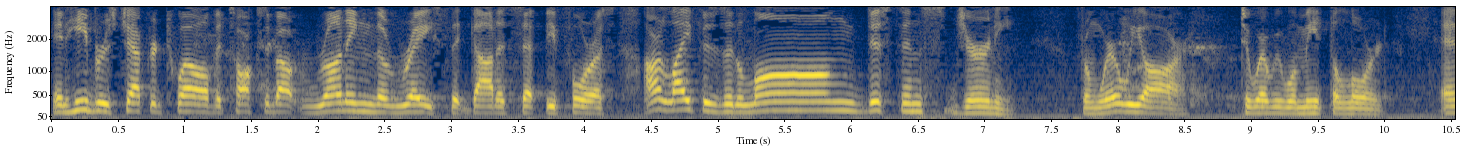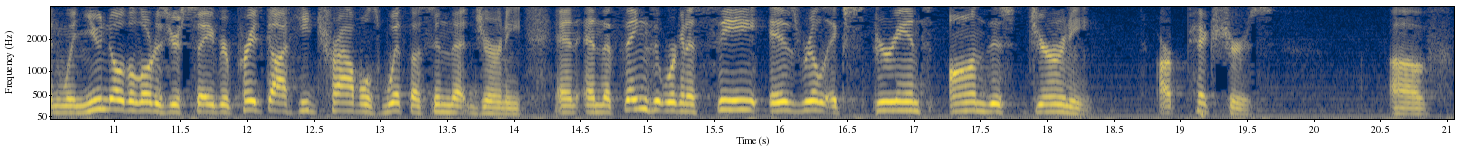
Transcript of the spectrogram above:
In Hebrews chapter 12, it talks about running the race that God has set before us. Our life is a long distance journey from where we are to where we will meet the Lord. And when you know the Lord as your Savior, praise God, He travels with us in that journey. And, and the things that we're going to see Israel experience on this journey are pictures of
